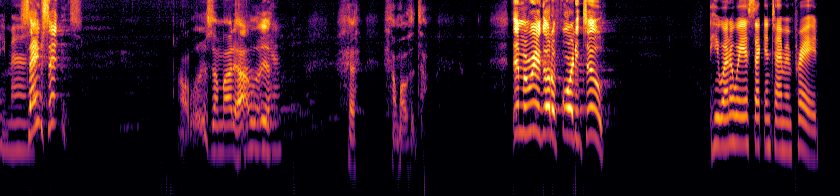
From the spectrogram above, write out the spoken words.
Amen. Same sentence. Hallelujah, somebody. Hallelujah. Hallelujah. I'm over the top. Then Maria go to 42. He went away a second time and prayed,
